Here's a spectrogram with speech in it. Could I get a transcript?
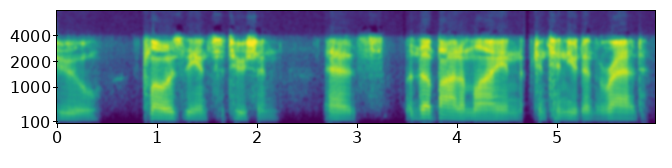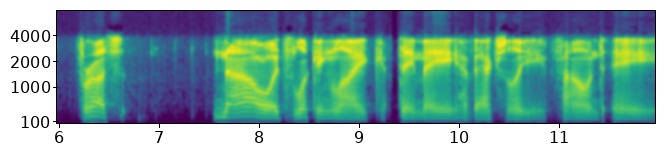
to close the institution as the bottom line continued in the red. For us, now it's looking like they may have actually found a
